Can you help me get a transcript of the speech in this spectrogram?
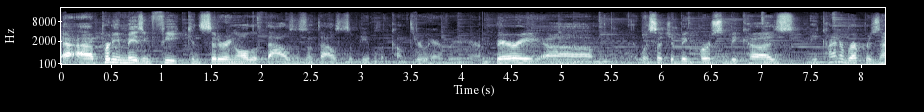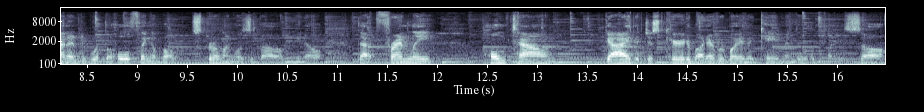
a pretty amazing feat considering all the thousands and thousands of people that come through here every year. Barry um, was such a big person because he kind of represented what the whole thing about Stirling was about, you know, that friendly hometown guy that just cared about everybody that came into the place. So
